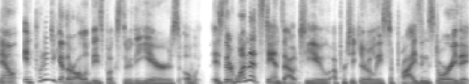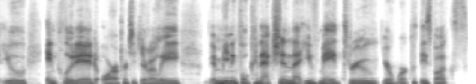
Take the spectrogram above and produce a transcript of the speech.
now, in putting together all of these books through the years, oh, is there one that stands out to you, a particularly surprising story that you included, or a particularly meaningful connection that you've made through your work with these books?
